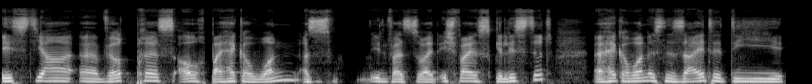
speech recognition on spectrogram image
ist ja äh, WordPress auch bei Hacker One, also jedenfalls soweit ich weiß, gelistet. Äh, Hacker One ist eine Seite, die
